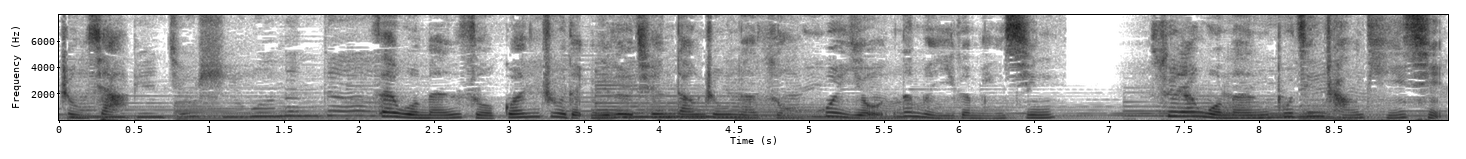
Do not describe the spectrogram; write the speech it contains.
仲夏。在我们所关注的娱乐圈当中呢，总会有那么一个明星，虽然我们不经常提起，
